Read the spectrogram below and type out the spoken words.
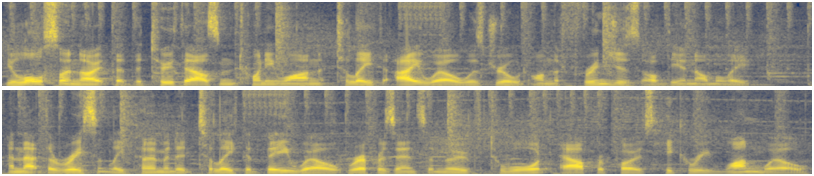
You'll also note that the 2021 Talitha A well was drilled on the fringes of the anomaly and that the recently permitted Talitha B well represents a move toward our proposed Hickory 1 well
